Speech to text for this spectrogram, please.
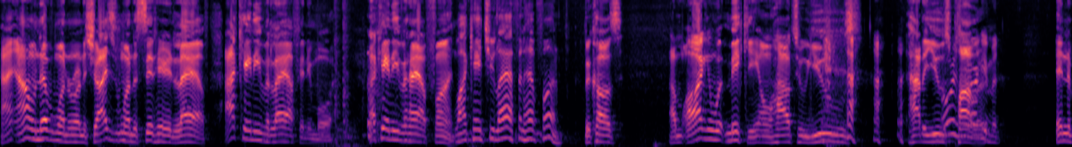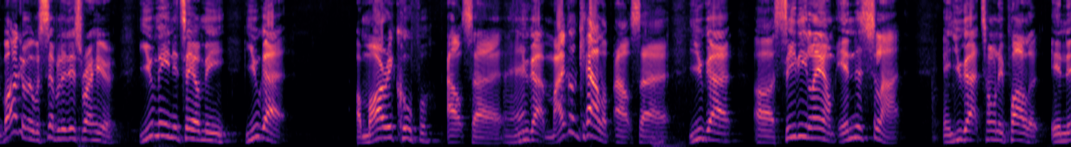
I, I don't never want to run the show. I just want to sit here and laugh. I can't even laugh anymore. I can't even have fun. Why can't you laugh and have fun? because I'm arguing with Mickey on how to use how to use What was Pollard. And the argument was simply this right here. You mean to tell me you got Amari Cooper outside, Uh-huh. you got Michael Gallup outside, you got uh, CeeDee Lamb in the slot, and you got Tony Pollard in the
